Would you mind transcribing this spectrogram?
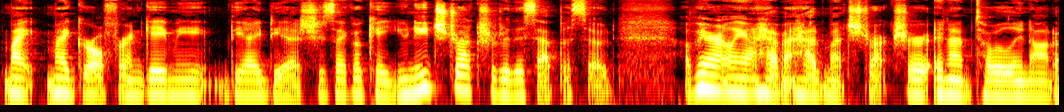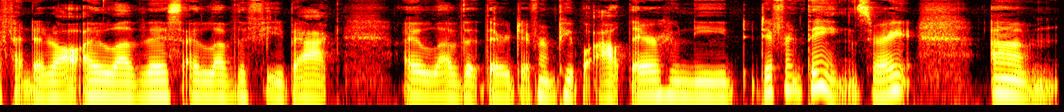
my my girlfriend gave me the idea. She's like, "Okay, you need structure to this episode." Apparently, I haven't had much structure, and I'm totally not offended at all. I love this. I love the feedback. I love that there are different people out there who need different things, right? Um,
